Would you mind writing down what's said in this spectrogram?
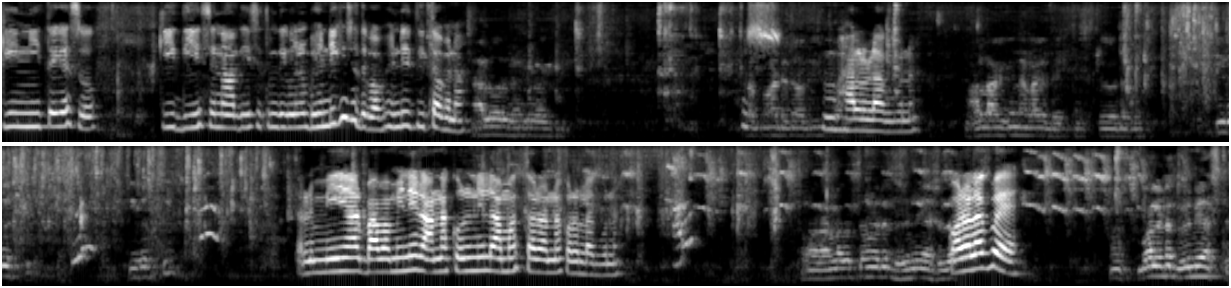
কি নিতে গেছো? কি দিয়েছে না দিয়েছে তুমি দেখলে ভেন্ডি কিছু দেবা? ভেন্ডি দিতে হবে না। ভালো লাগবে না। ভালো লাগে কি না লাগে তাহলে মেয়ে আর বাবা মিলে রান্না করে নিলে আমার তো আর রান্না করা লাগবে না। করা লাগবে? বল এটা ধুয়ে নিয়ে আসতে।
